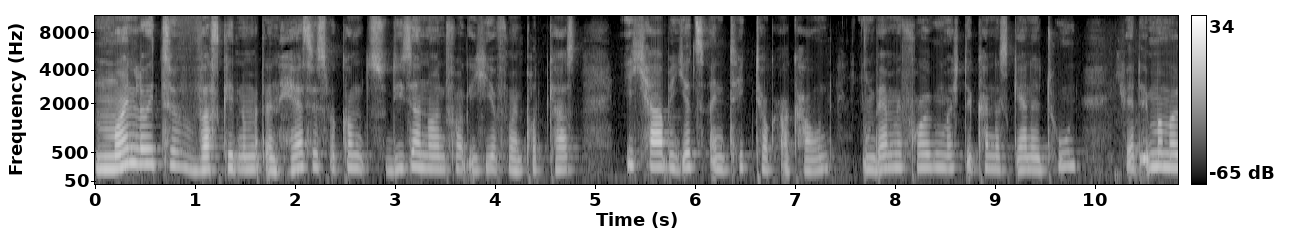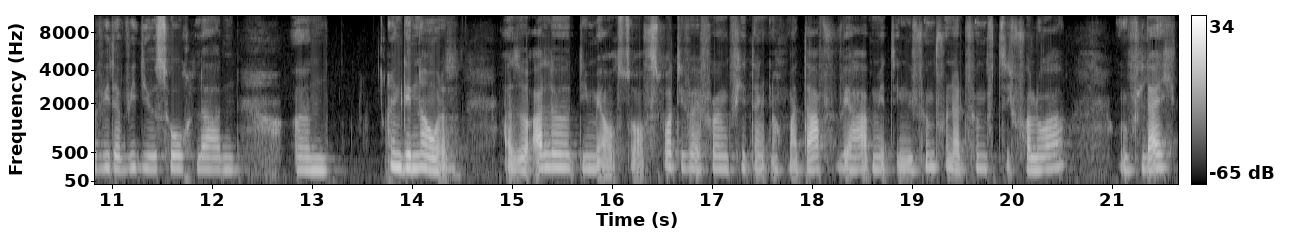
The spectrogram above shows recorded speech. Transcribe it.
Moin Leute, was geht nun mit ein herzliches Willkommen zu dieser neuen Folge hier auf meinem Podcast. Ich habe jetzt einen TikTok-Account und wer mir folgen möchte, kann das gerne tun. Ich werde immer mal wieder Videos hochladen. Ähm, genau, das, also alle, die mir auch so auf Spotify folgen, vielen Dank nochmal dafür. Wir haben jetzt irgendwie 550 Follower und vielleicht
